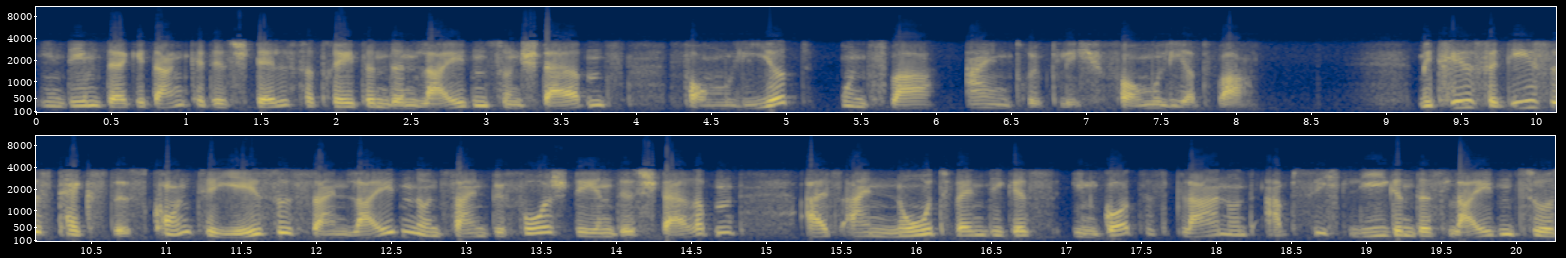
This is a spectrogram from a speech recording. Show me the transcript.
in dem der Gedanke des stellvertretenden Leidens und Sterbens formuliert, und zwar eindrücklich formuliert war. Mit Hilfe dieses Textes konnte Jesus sein Leiden und sein bevorstehendes Sterben als ein notwendiges, in Gottes Plan und Absicht liegendes Leiden zur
